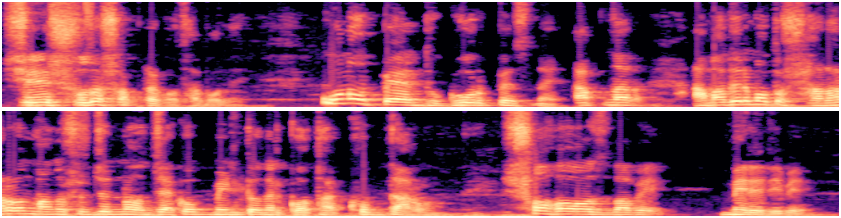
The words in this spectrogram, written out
সে সোজা সবটা কথা বলে। কোনো প্যান্ট, ঘোর পেস নাই। আপনার, আমাদের মতো সাধারণ মানুষের জন্য জ্যাকব মিল্টনের কথা খুব দারুণ। সহজভাবে মেরে দিবে।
